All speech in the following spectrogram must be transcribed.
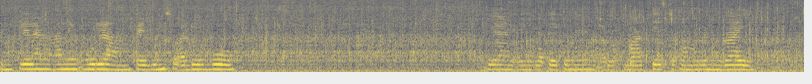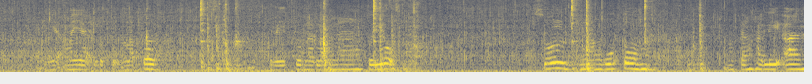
Simple lang ang aming ulam. Kay Bunso adobo. Yan, inilagay ko na yung alokbati at saka malunggay. Maya maya, luto na to. Prito na lang ng tuyo. Solve na ang gutom. Ang tanghalian.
